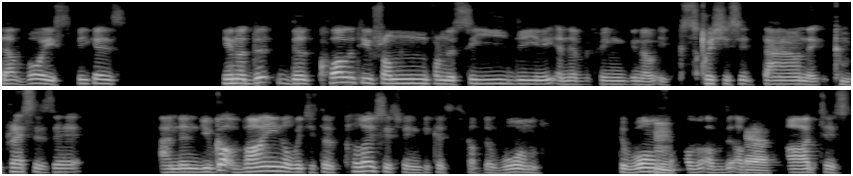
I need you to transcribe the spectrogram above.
that voice because you know the the quality from from the cd and everything you know it squishes it down it compresses it and then you've got vinyl which is the closest thing because it's got the warmth the warmth hmm. of, of the of the artist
